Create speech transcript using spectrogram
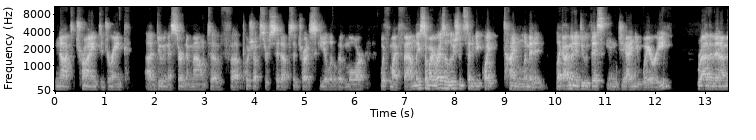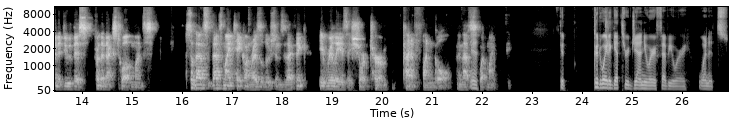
not trying to drink, uh, doing a certain amount of uh, push-ups or sit-ups, and try to ski a little bit more with my family. So my resolutions tend to be quite time limited. Like I'm going to do this in January, rather than I'm going to do this for the next 12 months. So that's that's my take on resolutions. Is I think it really is a short term kind of fun goal, and that's yeah. what my good good way to get through January, February when it's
